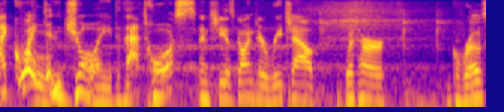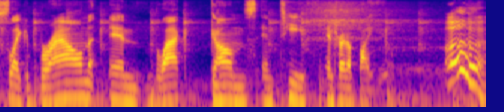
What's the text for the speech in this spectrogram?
I quite enjoyed that horse. And she is going to reach out with her gross, like brown and black gums and teeth and try to bite you. Oh,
